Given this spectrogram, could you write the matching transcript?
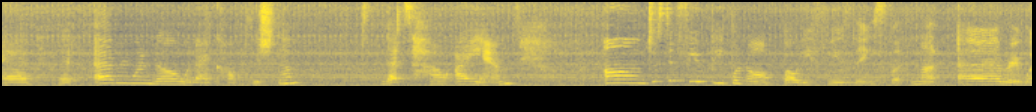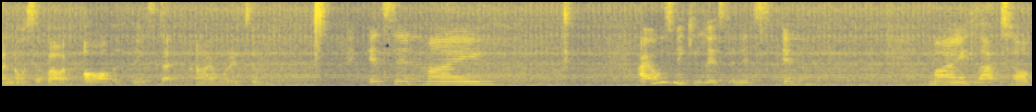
and let everyone know when I accomplish them. That's how I am. Um, just a few people know about a few things, but not everyone knows about all the things that I want to do. It's in my, I always make a list and it's in my laptop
